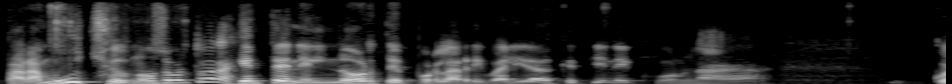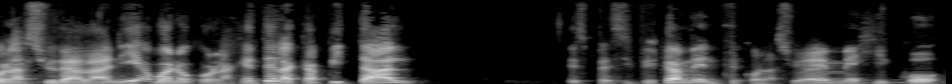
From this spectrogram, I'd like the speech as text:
Para muchos, ¿no? Sobre todo la gente en el norte, por la rivalidad que tiene con la, con la ciudadanía, bueno, con la gente de la capital, específicamente con la Ciudad de México,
